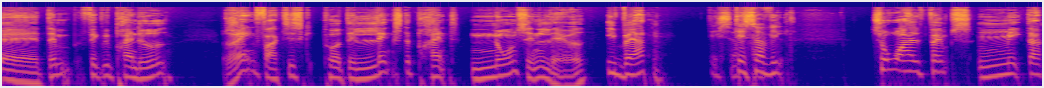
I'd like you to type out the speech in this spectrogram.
øh, dem fik vi printet ud, rent faktisk på det længste print nogensinde lavet i verden. Det er så, Det er så vildt. 92 meter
